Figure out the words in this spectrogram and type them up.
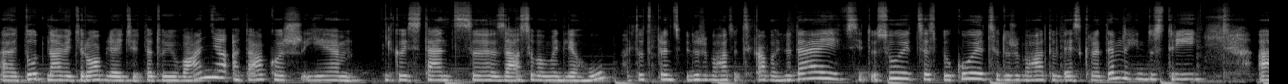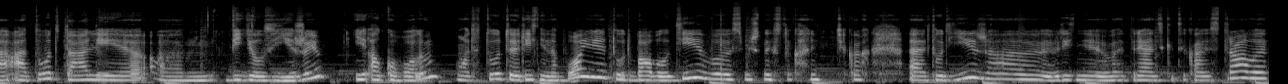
Е, Тут навіть роблять татуювання, а також є якийсь стенд з засобами для губ. Тут, в принципі, дуже багато цікавих людей, всі тусуються, спілкуються, дуже багато людей з креативних індустрій. А, а тут далі ем, відділ з їжею. І алкоголем. От тут різні напої, тут tea в смішних стаканчиках, е, тут їжа, різні вегетаріанські цікаві страви.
